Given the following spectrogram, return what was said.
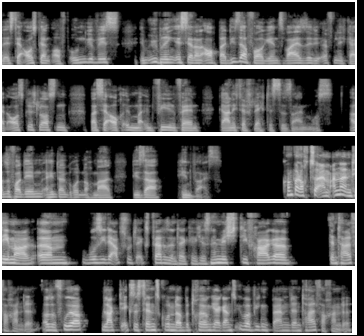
ist der Ausgang oft ungewiss. Im Übrigen ist ja dann auch bei dieser Vorgehensweise die Öffentlichkeit ausgeschlossen, was ja auch in, in vielen Fällen gar nicht das Schlechteste sein muss. Also vor dem Hintergrund nochmal dieser Hinweis. Kommen wir noch zu einem anderen Thema, ähm, wo Sie der absolute Experte sind, Herr Kirches, nämlich die Frage Dentalfachhandel. Also früher lag die Existenzgründerbetreuung ja ganz überwiegend beim Dentalfachhandel.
